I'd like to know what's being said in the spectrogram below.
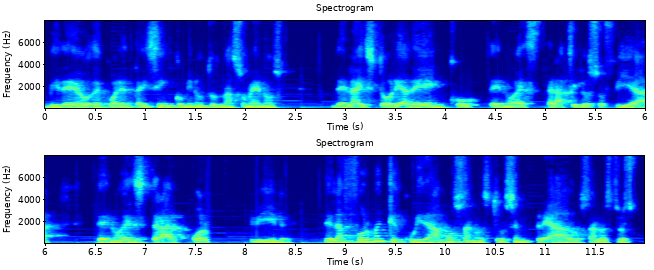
video de 45 minutos más o menos de la historia de ENCO, de nuestra filosofía, de nuestra forma de vivir, de la forma en que cuidamos a nuestros empleados, a nuestros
